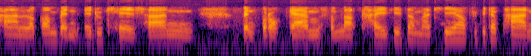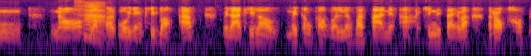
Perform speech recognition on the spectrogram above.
ภัณฑ์ แล้วก็เป็น Education เป็นโปรแกรมสำหรับใครที่จะมาเที่ยวพิพิธภัณฑ์เนาะค่ะแล้วก็โมอย่างที่บอกครับ เวลาที่เราไม่ต้องกังวลเรื่องภาษาเนี่ยอะคิดในใจว่าเราเข้าไป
